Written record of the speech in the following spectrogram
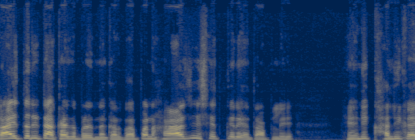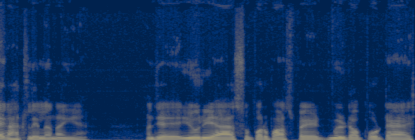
काहीतरी टाकायचा प्रयत्न करतात. पण हा जे शेतकरी आहेत आपले ह्यानी खाली काय घातलेलं नाही आहे म्हणजे urea super phosphate of potash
